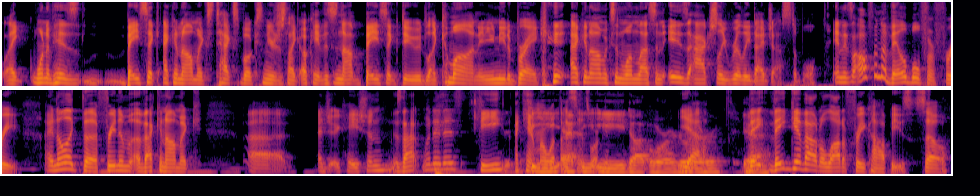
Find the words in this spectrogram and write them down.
like one of his basic economics textbooks and you're just like okay this is not basic dude like come on and you need a break economics in one lesson is actually really digestible and it's often available for free i know like the freedom of economic uh education is that what it is fee i can't remember what that is. stands for FEE.org or yeah. whatever. they they give out a lot of free copies so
